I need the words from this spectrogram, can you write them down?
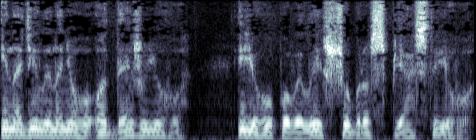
і наділи на нього одежу його, і його повели, щоб розп'ясти його.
